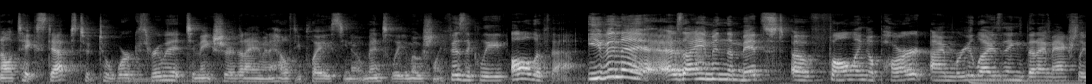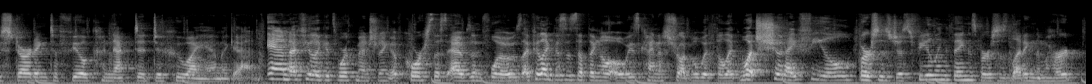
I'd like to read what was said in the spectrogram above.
I'll take steps to, to work through it, to make sure that I am in a healthy place, you know, mentally, emotionally, physically, all of that. Even as I am in the midst of falling apart, I'm realizing that I'm actually starting to feel connected to who I am again. And I feel like it's worth mentioning, of course, this ebbs and flows. I feel like this is something I'll always kind of struggle with, the like, what should I feel versus just feeling things versus letting them hurt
